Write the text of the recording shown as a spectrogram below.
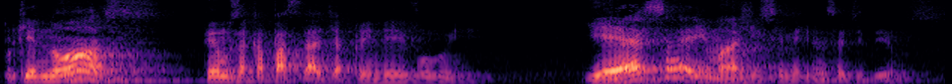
porque nós temos a capacidade de aprender e evoluir. E essa é a imagem e semelhança de Deus.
